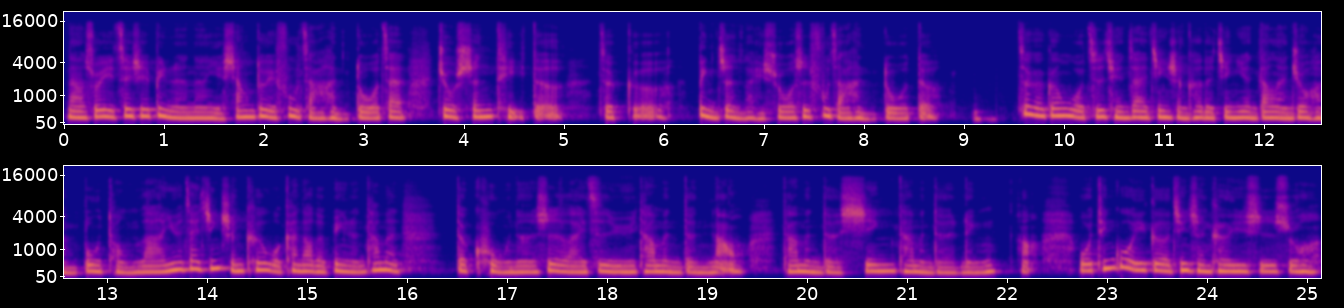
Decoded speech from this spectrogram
那所以这些病人呢也相对复杂很多，在就身体的。这个病症来说是复杂很多的，这个跟我之前在精神科的经验当然就很不同啦。因为在精神科我看到的病人，他们的苦呢是来自于他们的脑、他们的心、他们的灵。好，我听过一个精神科医师说，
